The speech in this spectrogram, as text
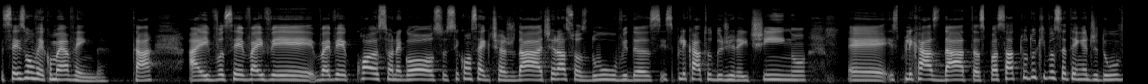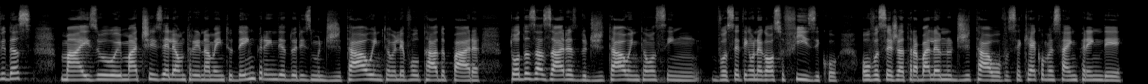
Vocês vão ver como é a venda, tá? Aí você vai ver, vai ver qual é o seu negócio, se consegue te ajudar, tirar suas dúvidas, explicar tudo direitinho, é, explicar as datas, passar tudo que você tenha de dúvidas. Mas o Imatiz ele é um treinamento de empreendedorismo digital, então ele é voltado para todas as áreas do digital. Então, assim, você tem um negócio físico, ou você já trabalha no digital, ou você quer começar a empreender,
